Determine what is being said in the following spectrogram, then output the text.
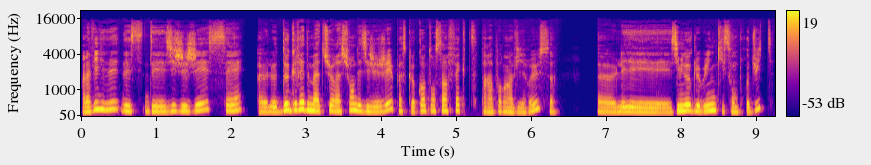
L'avidité des, IgG, c'est euh, le degré de maturation des IgG, parce que quand on s'infecte par rapport à un virus, euh, les immunoglobulines qui sont produites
